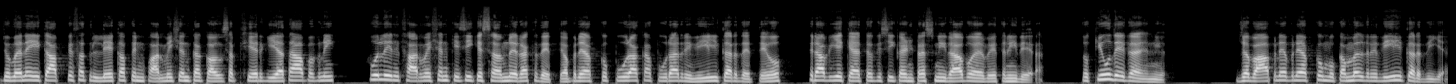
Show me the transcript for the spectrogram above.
जो मैंने एक आपके साथ लेक ऑफ़ इन्फॉर्मेशन का कॉन्सेप्ट शेयर किया था, आप अपनी फुल इन्फॉर्मेशन किसी के सामने रख देते हो, अपने आप को पूरा का पूरा रिवील कर देते हो फिर आप ये कहते हो किसी का इंटरेस्ट नहीं रहा, वो अहमियत नहीं दे रहा। तो क्यों देगा अहमियत जब आपने अपने आप को मुकम्मल रिवील कर दिया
